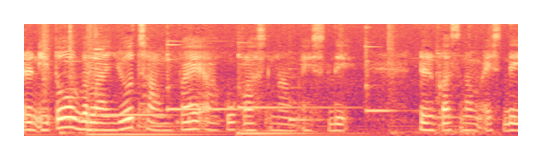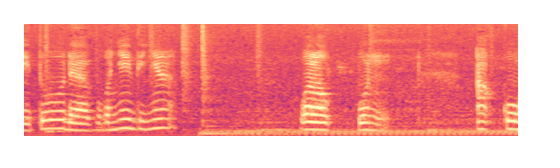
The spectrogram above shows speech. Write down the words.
Dan itu berlanjut sampai aku kelas 6 SD dan kelas 6 SD itu udah pokoknya intinya walaupun aku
